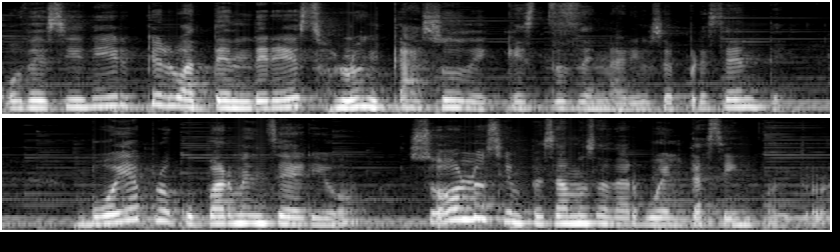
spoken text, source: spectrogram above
o decidir que lo atenderé solo en caso de que este escenario se presente. voy a preocuparme en serio solo si empezamos a dar vueltas sin control.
